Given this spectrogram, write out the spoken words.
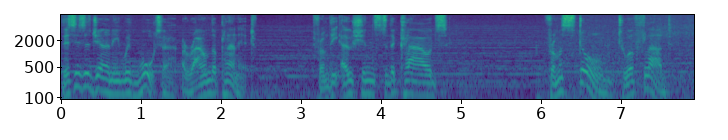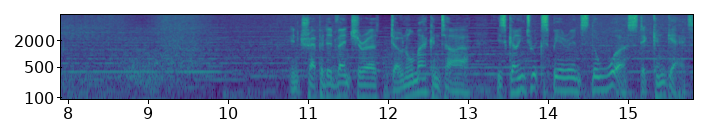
This is a journey with water around the planet, from the oceans to the clouds, from a storm to a flood. Intrepid adventurer Donal Macintyre is going to experience the worst it can get.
